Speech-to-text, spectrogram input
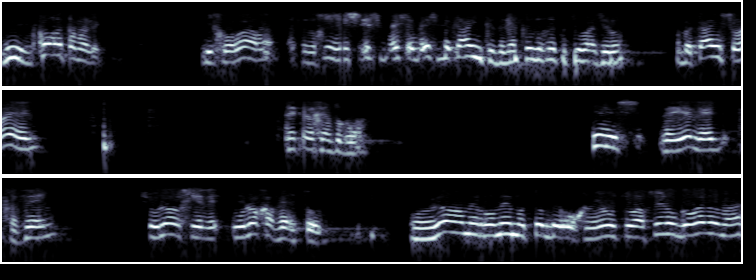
לזכור את עמלק. לכאורה, אתה זוכר, יש, יש, יש, יש בקין כזה, אני לא זוכר את התשובה שלו. הבתיים שואל, אני אתן לכם דוגמה. יש לילד חבר שהוא לא, לא חבר טוב. הוא לא מרומם אותו ברוחניות, הוא אפילו גורם לו מה?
